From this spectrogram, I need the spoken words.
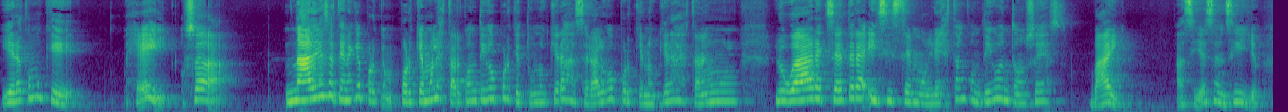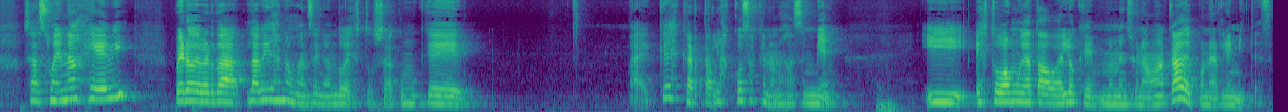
Y era como que, hey, o sea, nadie se tiene que por qué, molestar contigo porque tú no quieras hacer algo, porque no quieras estar en un lugar, etc. Y si se molestan contigo, entonces, bye. Así de sencillo. O sea, suena heavy, pero de verdad la vida nos va enseñando esto. O sea, como que hay que descartar las cosas que no nos hacen bien. Y esto va muy atado a lo que me mencionaban acá de poner límites.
